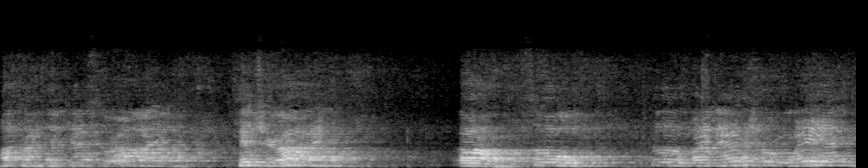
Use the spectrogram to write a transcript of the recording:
A lot of times they catch their eye, catch your eye. Uh, so, to my natural man,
